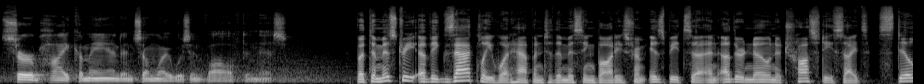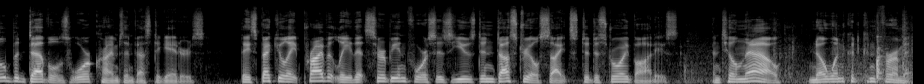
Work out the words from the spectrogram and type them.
Serb High Command in some way was involved in this. But the mystery of exactly what happened to the missing bodies from Izbica and other known atrocity sites still bedevils war crimes investigators. They speculate privately that Serbian forces used industrial sites to destroy bodies. Until now, no one could confirm it.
